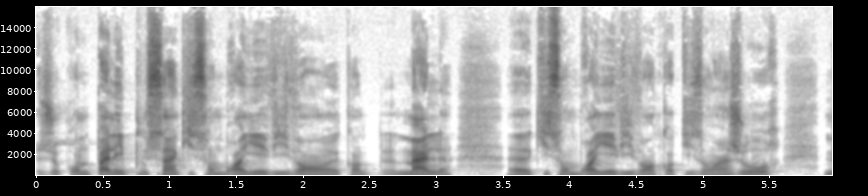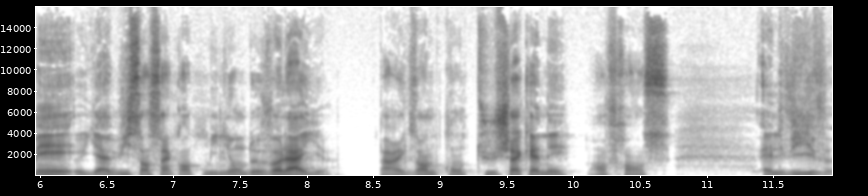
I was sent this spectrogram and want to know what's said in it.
je compte pas les poussins qui sont broyés vivants, euh, quand, euh, mâles, euh, qui sont broyés vivants quand ils ont un jour, mais il y a 850 millions de volailles, par exemple, qu'on tue chaque année en France. Elles vivent,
